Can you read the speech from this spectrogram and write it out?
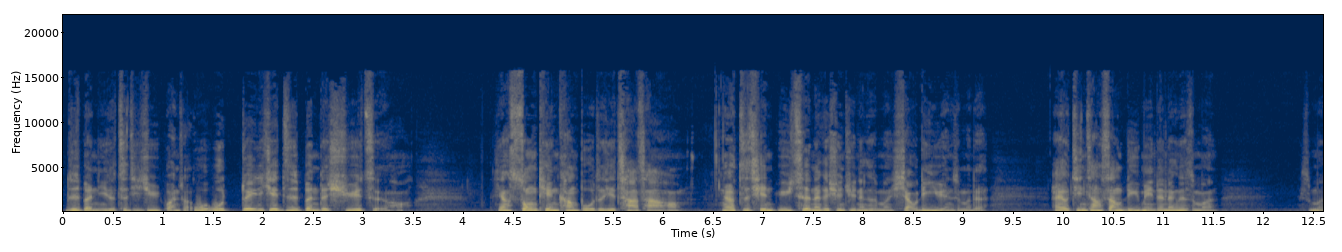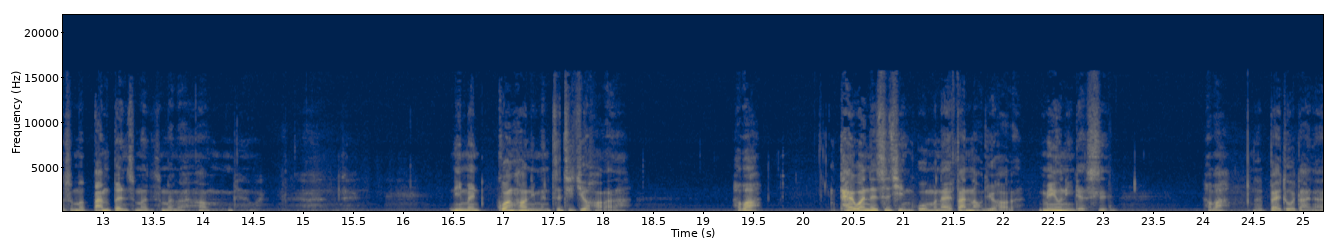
日本你就自己去玩耍。我我对一些日本的学者哈，像松田康博这些叉叉哈，还有之前预测那个选举那个什么小笠原什么的，还有经常上绿媒的那个什么什么什么版本什么什么的哈，你们管好你们自己就好了啦，好不好？台湾的事情我们来烦恼就好了，没有你的事，好吧？那拜托大家，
